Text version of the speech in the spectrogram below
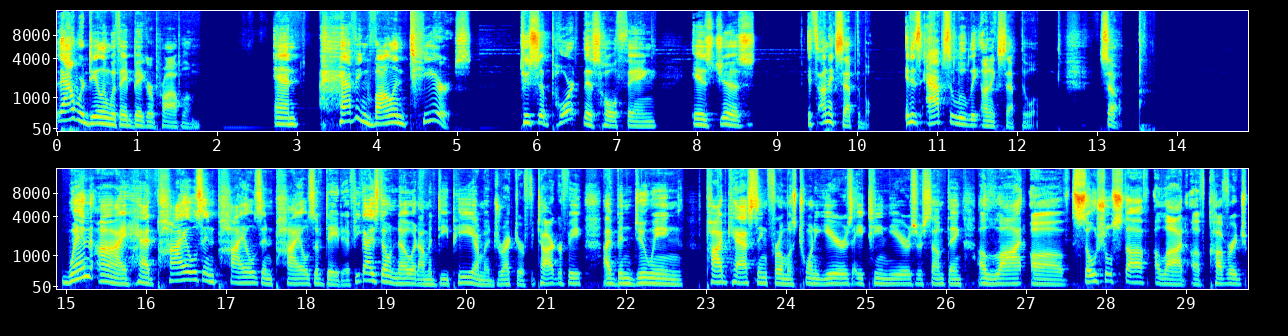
now we're dealing with a bigger problem. And having volunteers to support this whole thing is just, it's unacceptable. It is absolutely unacceptable. So, when I had piles and piles and piles of data, if you guys don't know it, I'm a DP, I'm a director of photography. I've been doing podcasting for almost 20 years, 18 years or something, a lot of social stuff, a lot of coverage.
